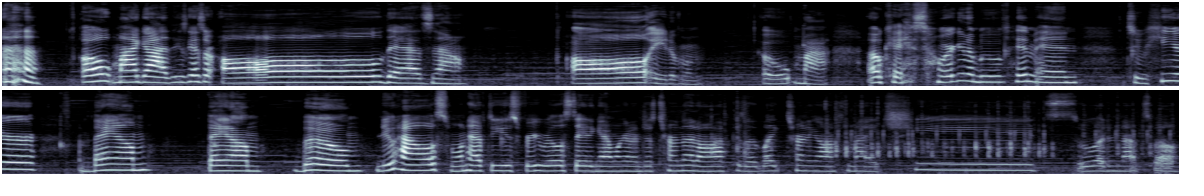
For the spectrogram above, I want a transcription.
oh my God. These guys are all dads now. All eight of them. Oh my. Okay, so we're gonna move him in to here. Bam. Bam. Boom. New house. Won't have to use free real estate again. We're to just turn that off because I like turning off my cheats. Oh, I did not spell.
